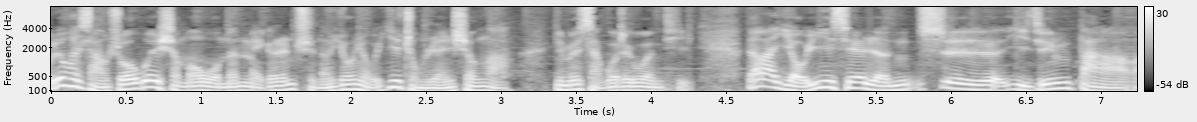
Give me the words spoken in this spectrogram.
我就会想说，为什么我们每个人只能拥有一种人生啊？你有没有想过这个问题？当然，有一些人是。已经把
